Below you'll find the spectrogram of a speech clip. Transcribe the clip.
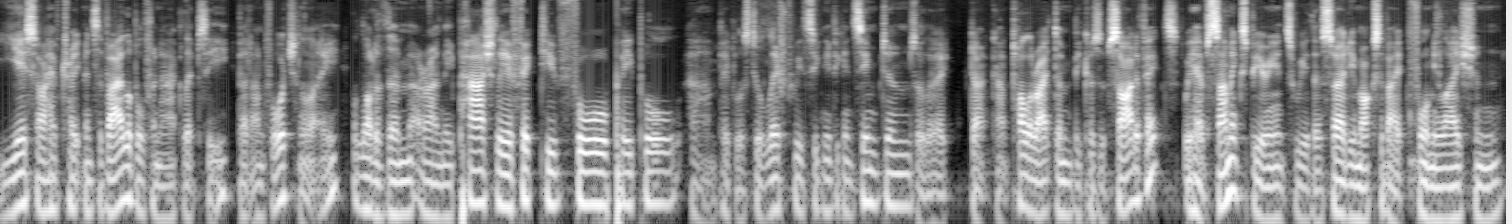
yes, I have treatments available for narcolepsy, but unfortunately, a lot of them are only partially effective for people. Um, people are still left with significant symptoms or they don't, can't tolerate them because of side effects. We have some experience with a sodium oxybate formulation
